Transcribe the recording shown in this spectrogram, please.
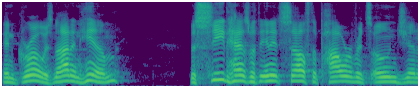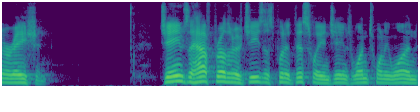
and grow is not in him. The seed has within itself the power of its own generation. James, the half brother of Jesus, put it this way in James 1:21,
